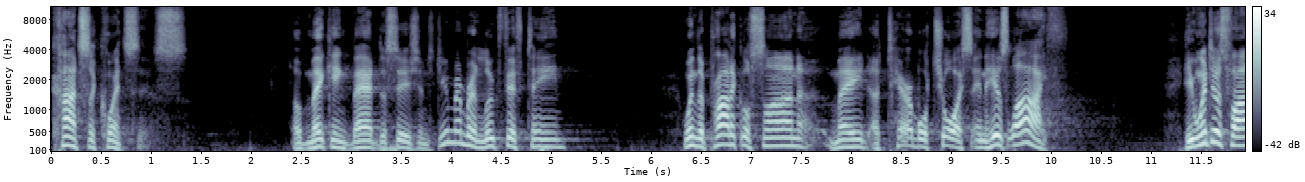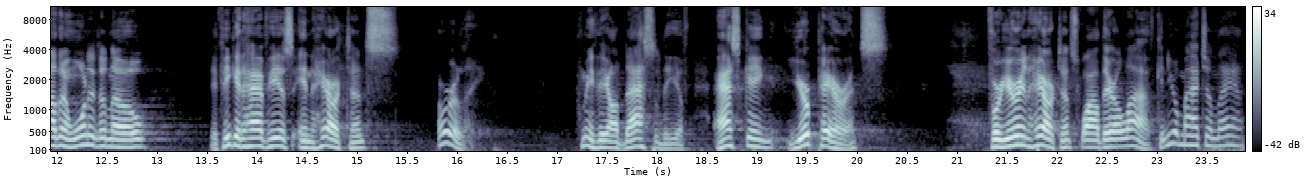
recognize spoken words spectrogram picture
consequences of making bad decisions. Do you remember in Luke 15 when the prodigal son made a terrible choice in his life? He went to his father and wanted to know if he could have his inheritance early. I mean, the audacity of asking your parents for your inheritance while they're alive. Can you imagine that?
